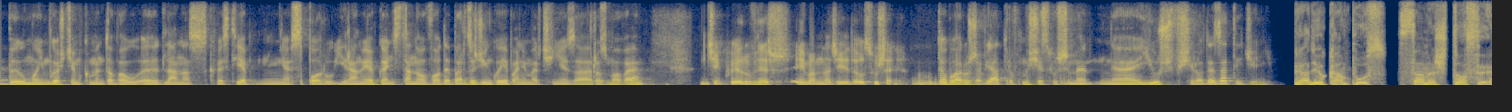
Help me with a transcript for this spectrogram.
był moim gościem, komentował e, dla nas kwestię sporu Iranu i Afganistanu o wodę. Bardzo dziękuję panie Marcinie za rozmowę. Dziękuję również i mam nadzieję do usłyszenia. To była Róża Wiatrów. My się słyszymy e, już w środę za tydzień. Radio Campus. Same sztosy.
